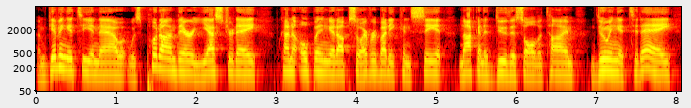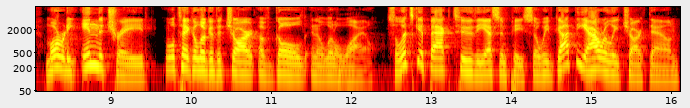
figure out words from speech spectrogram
I'm giving it to you now. It was put on there yesterday. I'm kind of opening it up so everybody can see it. I'm not going to do this all the time. I'm doing it today. I'm already in the trade. We'll take a look at the chart of gold in a little while. So let's get back to the S&P. So we've got the hourly chart down.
